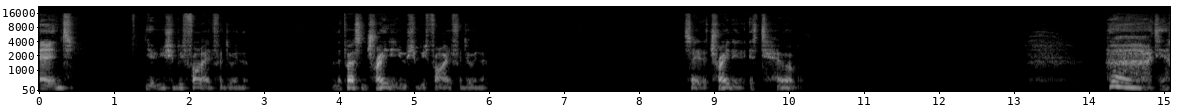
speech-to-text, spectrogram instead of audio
And you, you should be fired for doing that. And the person training you should be fired for doing that. Say the training is terrible. Ah, dear.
